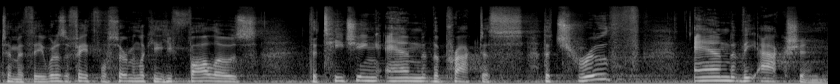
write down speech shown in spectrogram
Timothy. What is a faithful servant? Look, he follows the teaching and the practice, the truth and the action.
